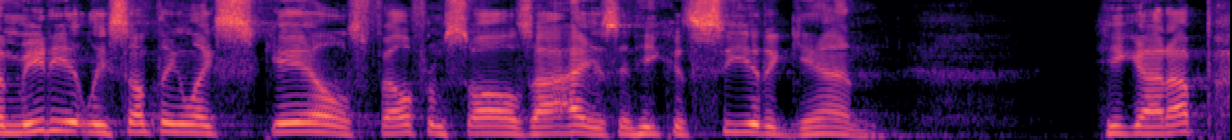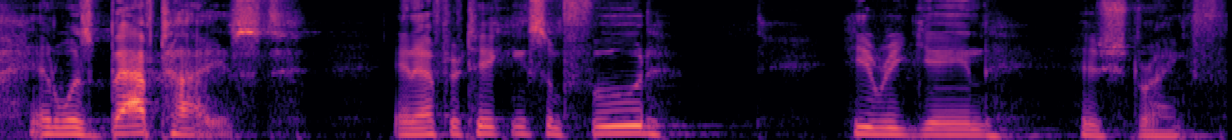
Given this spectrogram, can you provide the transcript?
Immediately, something like scales fell from Saul's eyes, and he could see it again. He got up and was baptized, and after taking some food, he regained his strength.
